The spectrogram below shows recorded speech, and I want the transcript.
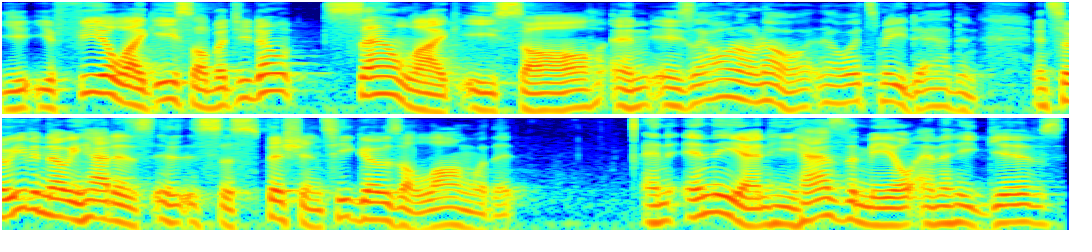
you, you feel like Esau, but you don't sound like Esau. And he's like, oh, no, no, no, it's me, Dad. And, and so even though he had his, his suspicions, he goes along with it. And in the end, he has the meal, and then he gives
